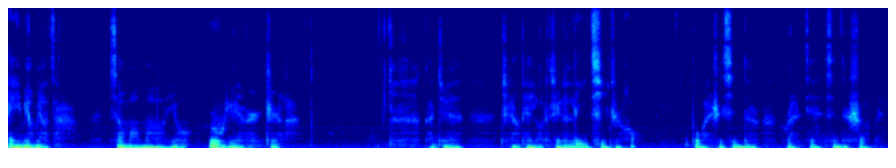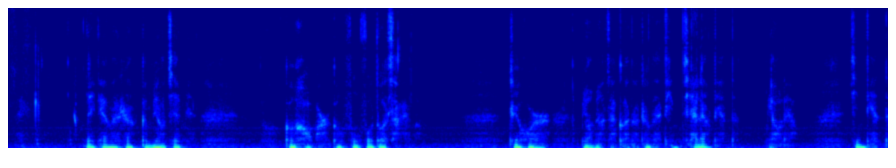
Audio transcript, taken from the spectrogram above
嘿，喵喵杂，小毛毛又如约而至了。感觉这两天有了这个利器之后，不管是新的软件、新的设备，每天晚上跟喵见面，更好玩、更丰富多彩了。这会儿，喵喵在可能正在听前两天的喵聊，今天的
